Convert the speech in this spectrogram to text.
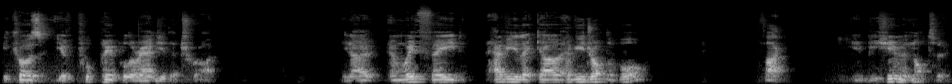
because you've put people around you that try. You know, and we feed. Have you let go? Have you dropped the ball? Fuck, you'd be human not to.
